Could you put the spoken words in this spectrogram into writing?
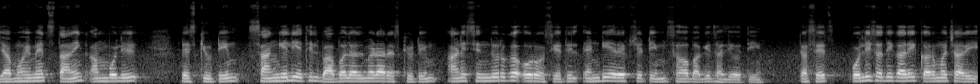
या मोहिमेत स्थानिक आंबोली रेस्क्यू टीम सांगेली येथील बाबल अल्मेडा रेस्क्यू टीम आणि सिंधुदुर्ग ओरोस येथील एन डी आर एफची टीम सहभागी झाली होती. तसेच पोलीस अधिकारी कर्मचारी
